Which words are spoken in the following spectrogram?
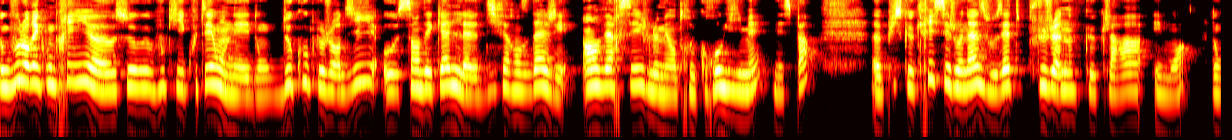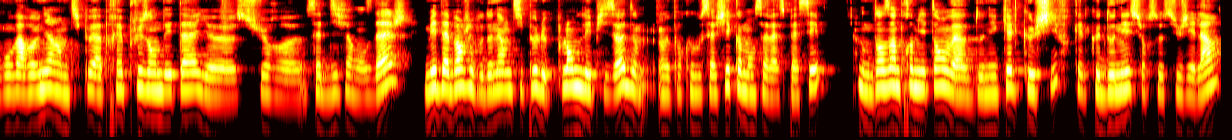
Donc vous l'aurez compris, euh, ceux- vous qui écoutez, on est donc deux couples aujourd'hui, au sein desquels la différence d'âge est inversée, je le mets entre gros guillemets, n'est-ce pas? Euh, Puisque Chris et Jonas, vous êtes plus jeunes que Clara et moi. Donc on va revenir un petit peu après plus en détail euh, sur euh, cette différence d'âge. Mais d'abord, je vais vous donner un petit peu le plan de l'épisode pour que vous sachiez comment ça va se passer. Donc dans un premier temps, on va donner quelques chiffres, quelques données sur ce sujet-là.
